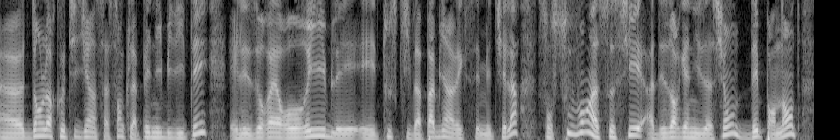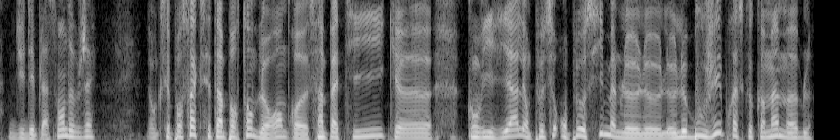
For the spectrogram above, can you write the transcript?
euh, dans leur quotidien, sachant que la pénibilité et les horaires horribles et, tout ce qui va pas bien avec ces métiers-là sont souvent associés à des organisations dépendantes du déplacement d'objets. Donc c'est pour ça que c'est important de le rendre sympathique, euh, convivial. On peut, on peut aussi même le bouger presque comme un meuble.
